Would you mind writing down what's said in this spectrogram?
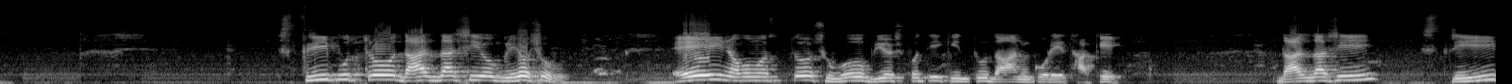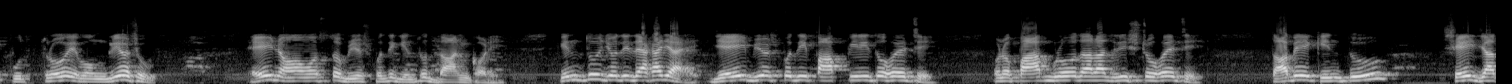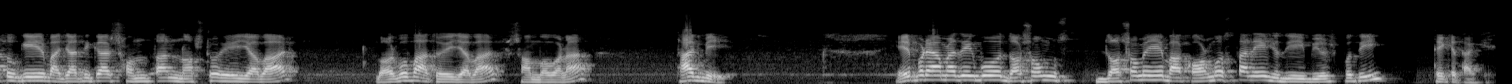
স্ত্রী পুত্র দাস দাসী ও গৃহসুখ, এই নবমস্ত শুভ বৃহস্পতি কিন্তু দান করে থাকে। দাস দাসী স্ত্রী পুত্র এবং গৃহসুখ, এই নবমস্ত বৃহস্পতি কিন্তু দান করে। কিন্তু যদি দেখা যায় যে এই বৃহস্পতি পাপ পীড়িত হয়েছে, কোনো পাপ গ্রহ দ্বারা দৃষ্ট হয়েছে, তবে কিন্তু সেই জাতকের বা জাতিকার সন্তান নষ্ট হয়ে যাবার, গর্ভপাত হয়ে যাবার সম্ভাবনা থাকবে। এরপরে আমরা দেখব দশম, দশমে বা কর্মস্থানে যদি এই বৃহস্পতি থেকে থাকে।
